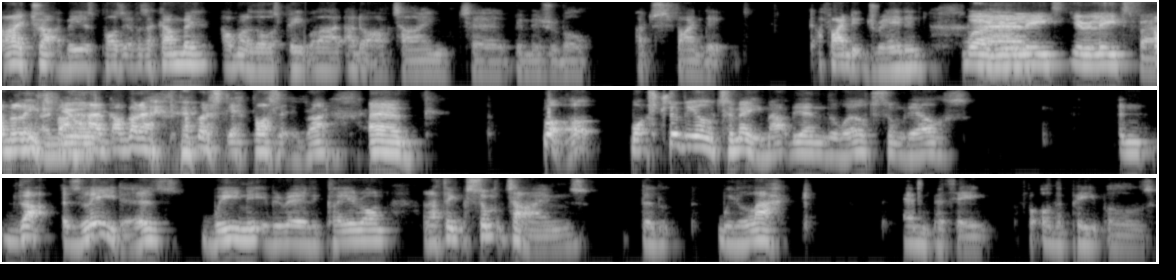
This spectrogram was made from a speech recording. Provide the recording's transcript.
i try to be as positive as i can be i'm one of those people I, I don't have time to be miserable i just find it I find it draining. Well, um, you're a um, Leeds, you're a Leeds fan. I'm a Leeds fan. I've got to, I've got to stay positive, right? Um, but what's trivial to me might be the end of the world to somebody else, and that as leaders we need to be really clear on. And I think sometimes the we lack empathy for other people's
